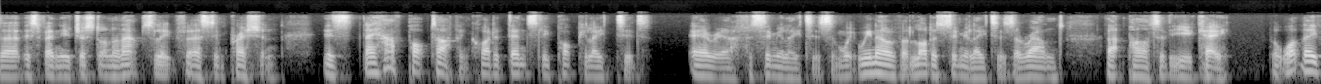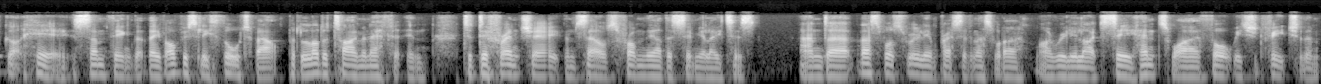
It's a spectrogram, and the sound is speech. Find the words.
uh, this venue, just on an absolute first impression, is they have popped up in quite a densely populated area for simulators, and we, we know of a lot of simulators around that part of the UK. But what they've got here is something that they've obviously thought about, put a lot of time and effort in to differentiate themselves from the other simulators. And uh, that's what's really impressive, and that's what I, I really like to see. Hence why I thought we should feature them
